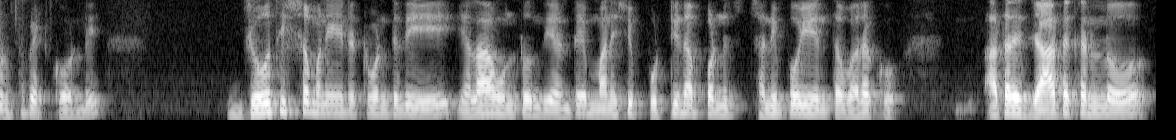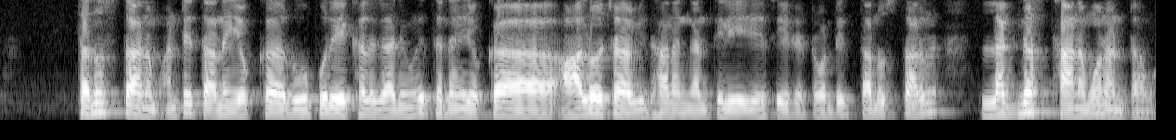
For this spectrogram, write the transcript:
గుర్తుపెట్టుకోండి. జ్యోతిష్యం అనేటటువంటిది ఎలా ఉంటుంది అంటే మనిషి పుట్టినప్పటి నుంచి చనిపోయేంత వరకు అతని జాతకంలో తను స్థానం అంటే తన యొక్క రూపురేఖలు కానివ్వండి తన యొక్క ఆలోచన విధానం కానీ తెలియజేసేటటువంటి తను స్థానం లగ్న స్థానము అని అంటాము.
